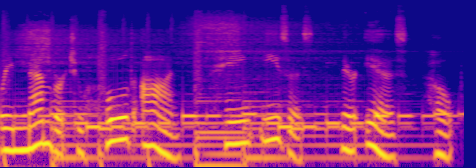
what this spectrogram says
remember to hold on. Pain eases. There is hope.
